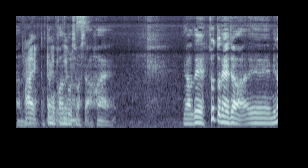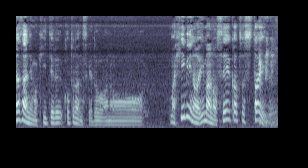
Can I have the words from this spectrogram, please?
あの、はい、とても感動しました。はい。いやでちょっとねじゃあ、えー、皆さんにも聞いてることなんですけどあのー、まあ、日々の今の生活スタイル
